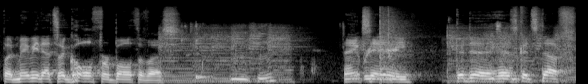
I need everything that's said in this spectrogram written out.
but maybe that's a goal for both of us. Mm-hmm. Thanks, Every Andy. Day. Good to. It's good stuff.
